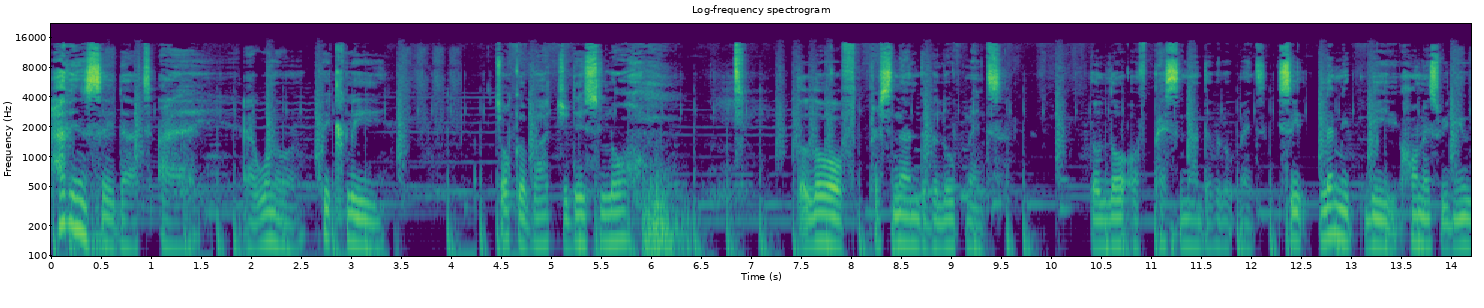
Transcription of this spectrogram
having said that, I I want to quickly talk about today's law, the law of personal development the law of personal development. You see, let me be honest with you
